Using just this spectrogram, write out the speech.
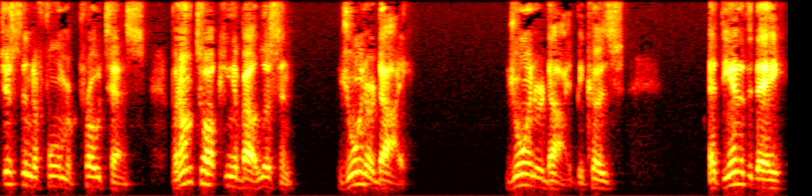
just in the form of protests, but I'm talking about listen, join or die. Join or die. Because at the end of the day,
